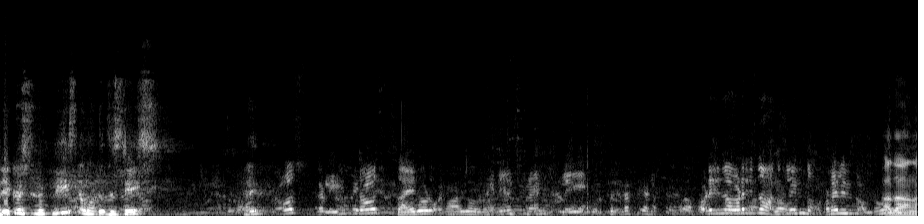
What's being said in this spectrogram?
request you to please come onto the stage. അതാണ്.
